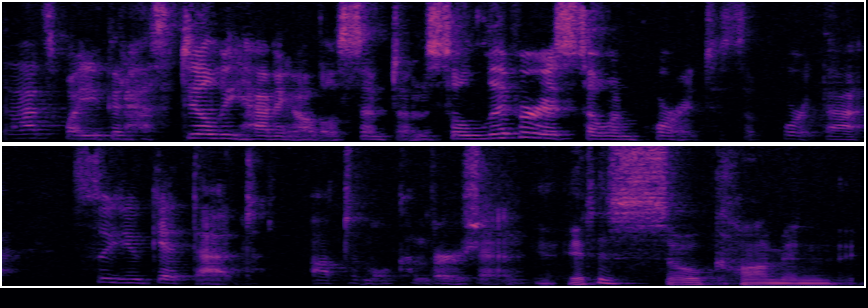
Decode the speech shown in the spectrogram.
that's why you could still be having all those symptoms. So liver is so important to support that so you get that optimal conversion. It is so common.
